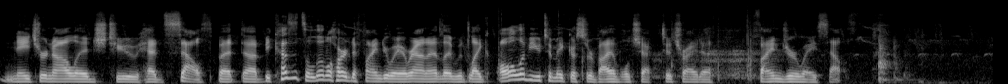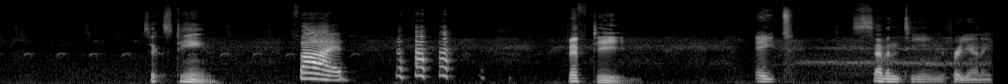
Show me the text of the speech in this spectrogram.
nature knowledge to head south. But uh, because it's a little hard to find your way around, I would like all of you to make a survival check to try to find your way south. 16. Five. 15. Eight. 17 for Yanni.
